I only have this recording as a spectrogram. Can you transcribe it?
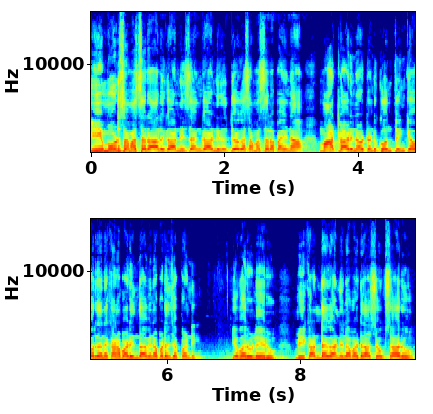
ఈ మూడు సంవత్సరాలుగా నిజంగా నిరుద్యోగ సమస్యలపైన మాట్లాడినటువంటి గొంతు ఇంకెవరిదైనా కనబడిందా? వినపడింది చెప్పండి. ఎవరు లేరు. మీకు అండగా నిలబడ్డ అశోక్ సారు.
